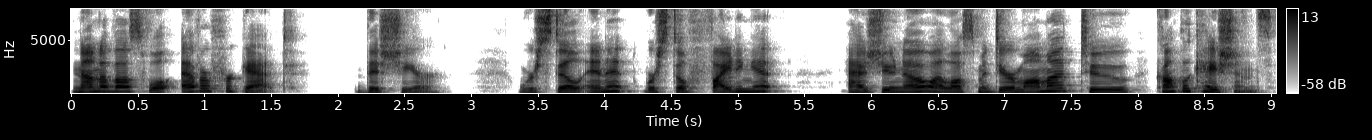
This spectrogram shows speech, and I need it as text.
None of us will ever forget this year. We're still in it, we're still fighting it. As you know, I lost my dear mama to complications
